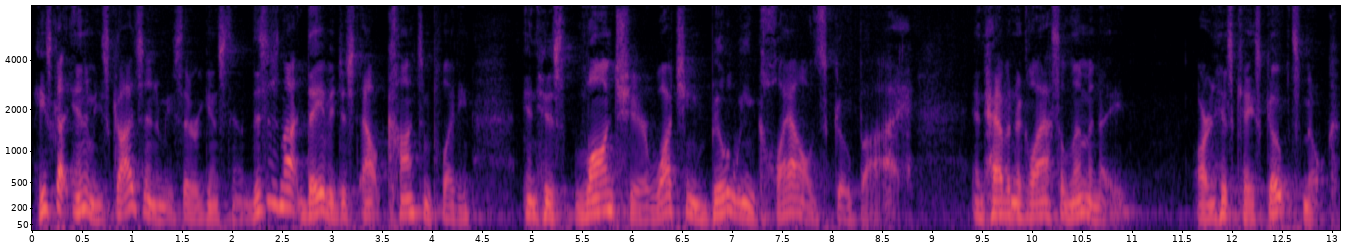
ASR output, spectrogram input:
He's got enemies, God's enemies that are against him. This is not David just out contemplating in his lawn chair, watching billowing clouds go by and having a glass of lemonade, or in his case, goat's milk.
